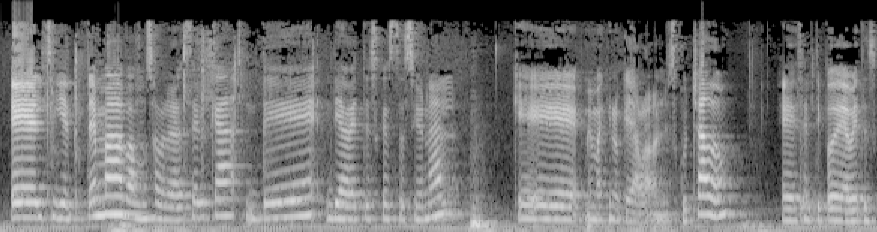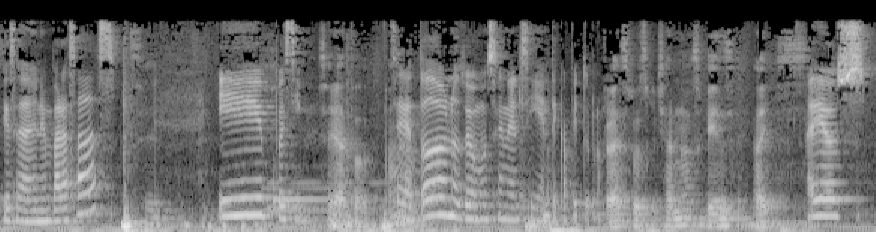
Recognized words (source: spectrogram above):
El siguiente tema vamos a hablar acerca de diabetes gestacional, que me imagino que ya lo han escuchado. Es el tipo de diabetes que se da en embarazadas. Sí. Y pues sí, Sería todo. sería Ajá. todo. Nos vemos en el siguiente capítulo. Gracias por escucharnos. Adiós. Adiós.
